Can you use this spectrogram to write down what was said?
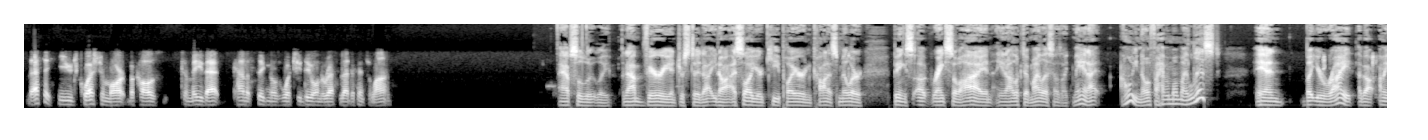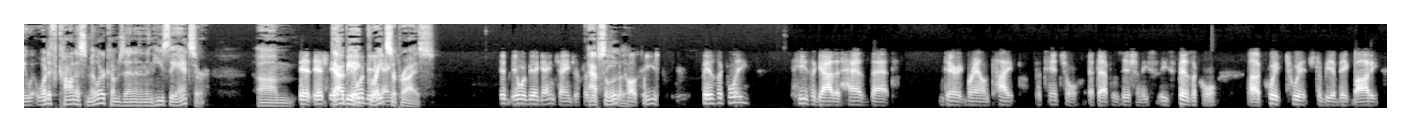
That's a huge question mark because to me, that kind of signals what you do on the rest of that defensive line. Absolutely, and I'm very interested. I, you know, I saw your key player in Coynis Miller being ranked so high, and you know, I looked at my list. I was like, man, I I don't even know if I have him on my list. And but you're right about. I mean, what if Coynis Miller comes in and then he's the answer? Um, it, it, that would be a would great be a surprise. It, it would be a game changer for Absolutely. because he's physically, he's a guy that has that Derrick Brown type potential at that position. He's he's physical, uh, quick twitch to be a big body.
